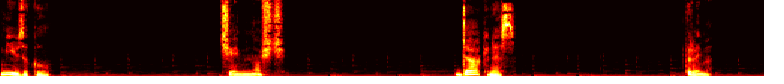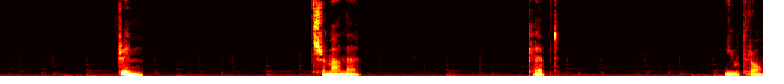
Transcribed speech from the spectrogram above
Musical. Ciemność. Darkness. Trym. Trim. Trzymane. Kept. Jutro.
